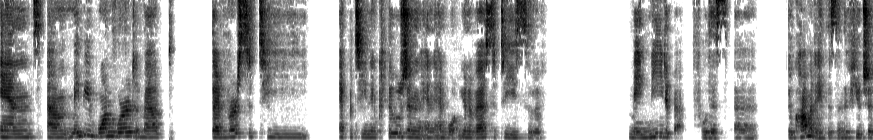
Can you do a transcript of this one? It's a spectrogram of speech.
And um, maybe one word about diversity, equity, and inclusion, and, and what universities sort of may need about for this uh, to accommodate this in the future.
